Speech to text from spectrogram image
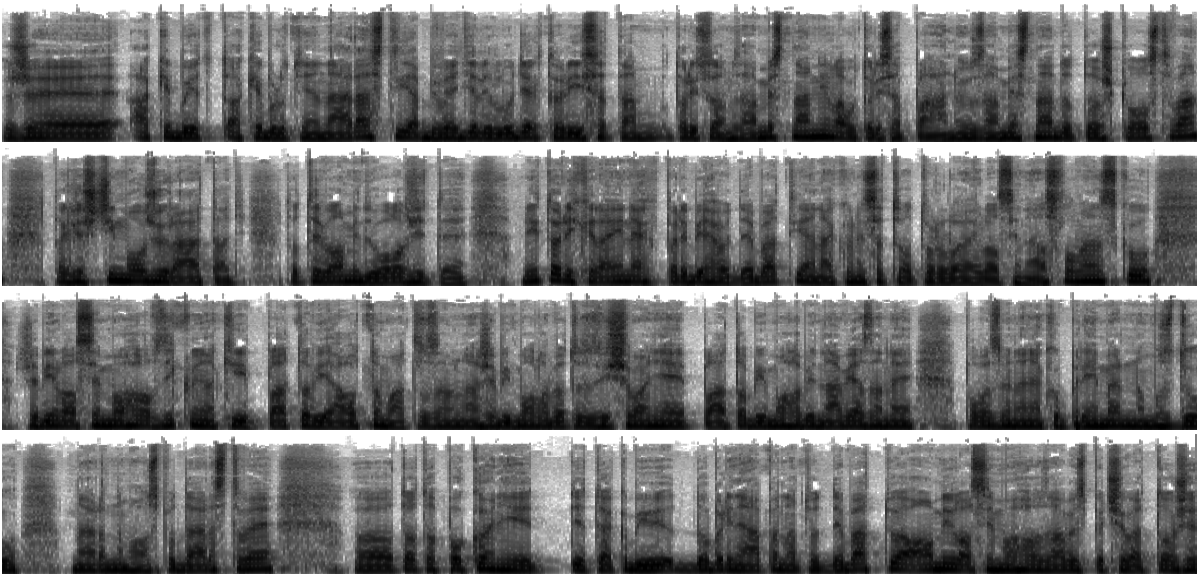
že aké, bude, aké budú tie nárasty, aby vedeli ľudia, ktorí, sa tam, ktorí sú tam zamestnaní, lebo ktorí sa plánujú zamestnať do toho školstva, takže s čím môžu rátať. Toto je veľmi dôležité. V niektorých krajinách prebiehajú debaty a nakoniec sa to otvorilo aj vlastne na Slovensku, že by vlastne mohol vzniknúť nejaký platový automat. To znamená, že by mohlo byť to zvyšovanie platov by mohlo byť naviazané povedzme na nejakú priemernú mzdu v národnom hospodárstve. Toto pokojne je to akoby dobrý nápad na tú debatu a on by vlastne mohol zabezpečovať to, že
